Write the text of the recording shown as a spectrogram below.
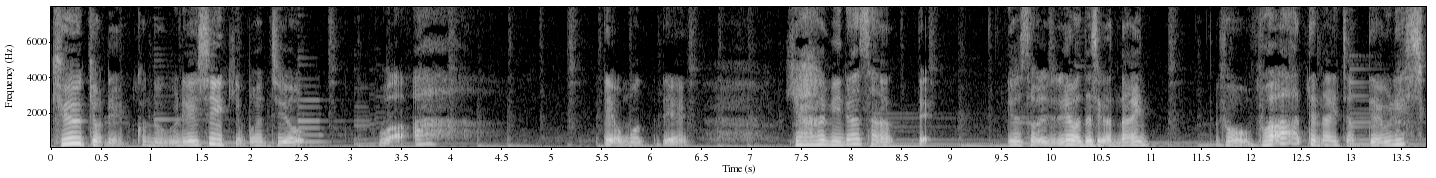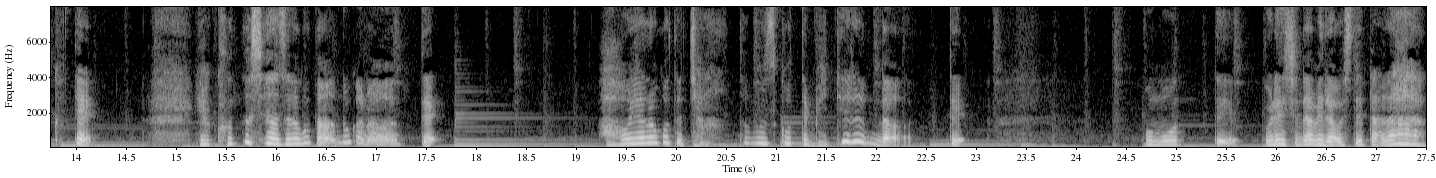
急遽ねこの嬉しい気持ちをわあって思っていや皆さんっていやそれでね私が泣いもうわーって泣いちゃって嬉しくていやこんな幸せなことあんのかなって母親のことちゃんと息子って見てるんだって思って嬉し涙をしてたら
